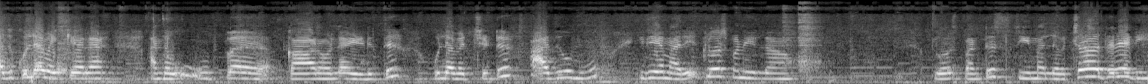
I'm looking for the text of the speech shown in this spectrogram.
அதுக்குள்ளே வைக்கிற அந்த உப்பை காரம்லாம் எடுத்து உள்ளே வச்சுட்டு அதுவும் இதே மாதிரி க்ளோஸ் பண்ணிடலாம். க்ளோஸ் பண்ணிட்டு ஸ்டீமரில் வச்சா அது ரெடி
